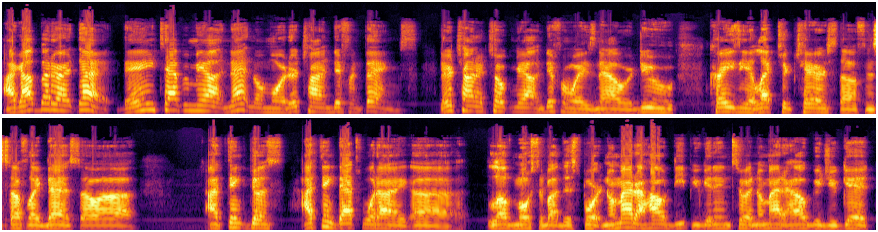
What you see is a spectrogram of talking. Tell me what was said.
I got better at that. They ain't tapping me out in that no more. They're trying different things. They're trying to choke me out in different ways now or do crazy electric chair stuff and stuff like that. So uh, I think just I think that's what I uh, love most about this sport. No matter how deep you get into it, no matter how good you get,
